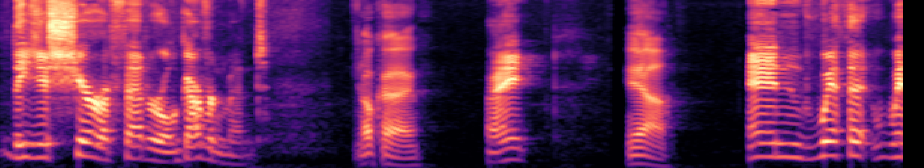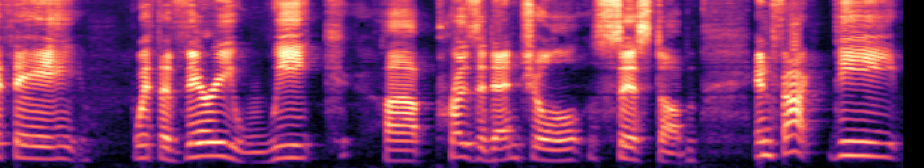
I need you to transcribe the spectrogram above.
they just share a federal government, Okay. right? Yeah. and with a with a with a very weak uh, presidential system. In fact, the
